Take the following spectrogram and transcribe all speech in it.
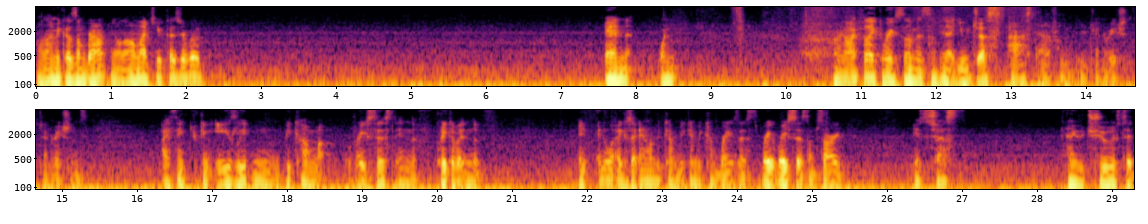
Don't like me because I'm brown. You know, I don't like you because you're rude. And when I don't know, I feel like racism is something that you just pass down from your generations to generations. I think you can easily become racist in the quick of it in the in, guess anyone become we can become racist. Ra- racist. I'm sorry. It's just how you choose to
